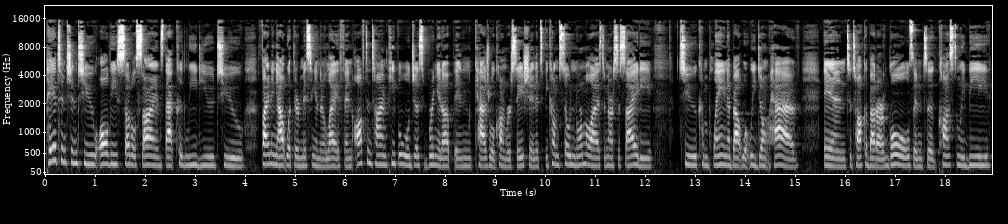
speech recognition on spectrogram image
Pay attention to all these subtle signs that could lead you to finding out what they're missing in their life. And oftentimes, people will just bring it up in casual conversation. It's become so normalized in our society to complain about what we don't have and to talk about our goals and to constantly be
